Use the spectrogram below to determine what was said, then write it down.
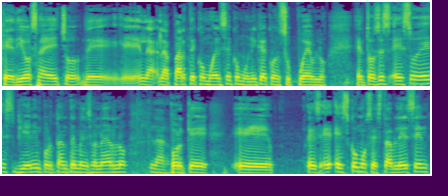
que Dios ha hecho de en la, la parte como Él se comunica con su pueblo. Entonces, eso es bien importante mencionarlo Claro. porque eh, es, es como se establecen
